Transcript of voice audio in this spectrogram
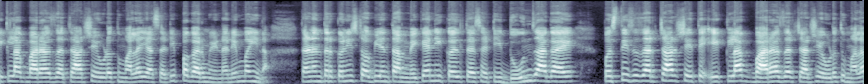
एक लाख बारा हजार चारशे एवढा तुम्हाला यासाठी पगार मिळणार आहे महिना. त्यानंतर कनिष्ठ अभियंता मेकॅनिकल त्यासाठी दोन जागा आहे. पस्तीस हजार चारशे ते एक लाख बारा हजार चारशे एवढं तुम्हाला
